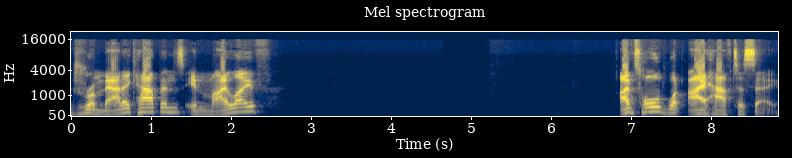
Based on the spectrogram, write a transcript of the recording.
dramatic happens in my life, I've told what I have to say.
